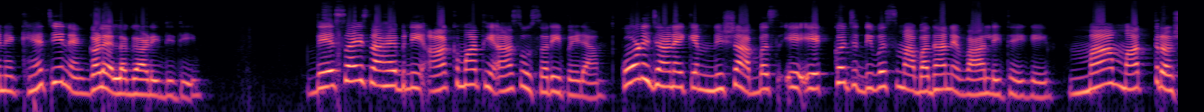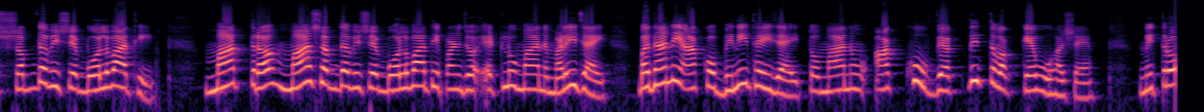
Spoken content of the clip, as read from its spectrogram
એને ખેંચીને ગળે લગાડી દીધી. દેસાઈ સાહેબની આંખમાંથી આંસુ સરી પડ્યા. કોણ જાણે કેમ નિશા બસ એ એક જ દિવસમાં બધાને વહાલી થઈ ગઈ. માં માત્ર શબ્દ વિશે બોલવાથી, માત્રમાં શબ્દ વિશે બોલવાથી પણ જો એટલું માન મળી જાય, બધાની આંખો ભીની થઈ જાય, તો માનું આખું વ્યક્તિત્વ કેવું હશે? મિત્રો,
